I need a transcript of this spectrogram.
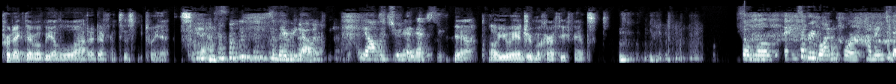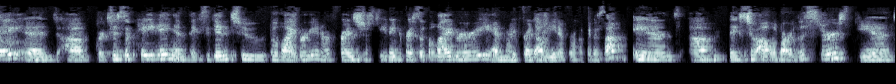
predict there will be a lot of differences between it. So, yes. so there we go. Y'all have to tune in next week. Yeah, all you Andrew McCarthy fans. So, well, thanks everyone for coming today and um, participating. And thanks again to the library and our friends Justine and Chris at the library and my friend Almeida for hooking us up. And um, thanks to all of our listeners. And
